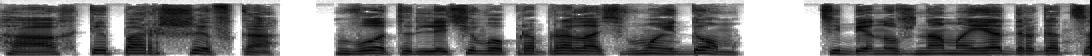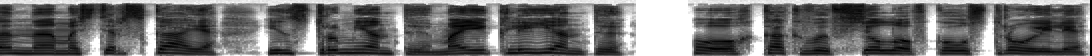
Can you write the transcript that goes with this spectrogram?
«Ах ты, паршивка! Вот для чего пробралась в мой дом! Тебе нужна моя драгоценная мастерская, инструменты, мои клиенты! Ох, как вы все ловко устроили!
